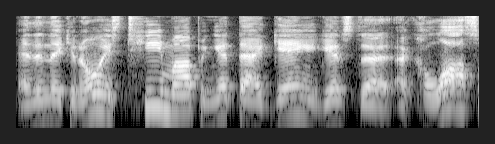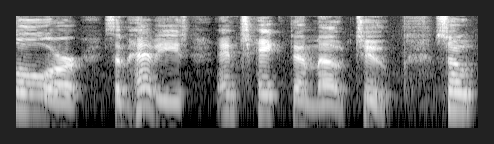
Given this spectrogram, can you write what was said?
and then they can always team up and get that gang against a, a colossal or some heavies and take them out too. So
